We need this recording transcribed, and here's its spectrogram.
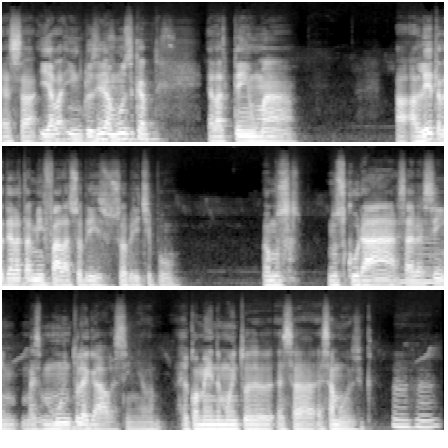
Essa, e ela, inclusive, a música, ela tem uma... A, a letra dela também fala sobre isso, sobre, tipo, vamos nos curar, sabe assim? Mas muito legal, assim. Eu recomendo muito essa, essa música. Uhum.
